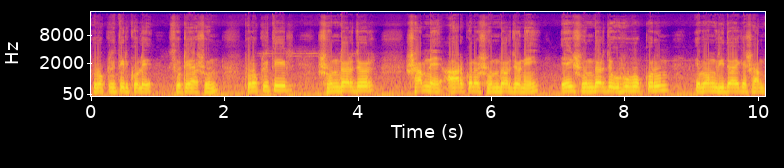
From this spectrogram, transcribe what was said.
প্রকৃতির কোলে ছুটে আসুন। প্রকৃতির সৌন্দর্যর সামনে আর কোনো সৌন্দর্য নেই। এই সৌন্দর্য উপভোগ করুন এবং হৃদয়কে শান্ত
